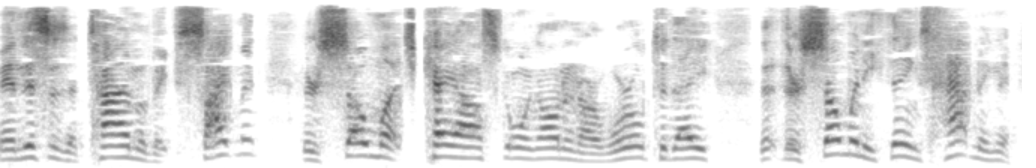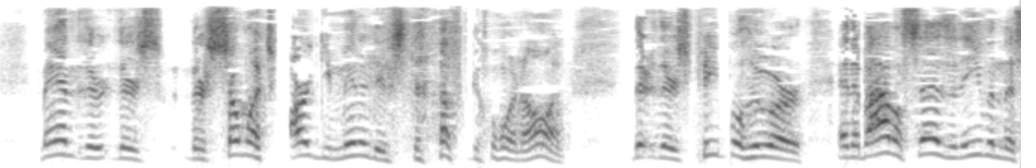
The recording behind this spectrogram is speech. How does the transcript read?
Man, this is a time of excitement. There's so much chaos going on in our world today. that There's so many things happening. Man, there, there's there's so much argumentative stuff going on. There, there's people who are, and the Bible says that even the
